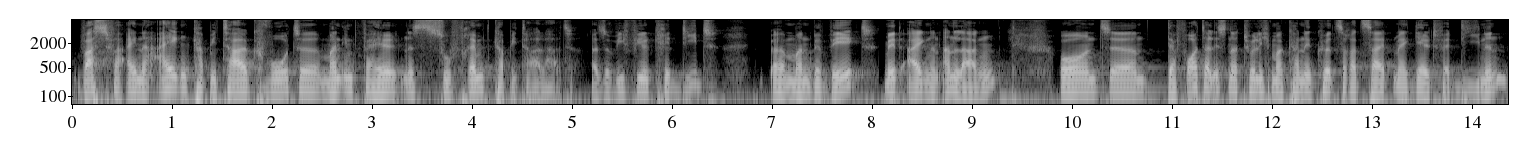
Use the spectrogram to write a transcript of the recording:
was für eine Eigenkapitalquote man im Verhältnis zu Fremdkapital hat. Also wie viel Kredit äh, man bewegt mit eigenen Anlagen. Und äh, der Vorteil ist natürlich, man kann in kürzerer Zeit mehr Geld verdienen,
